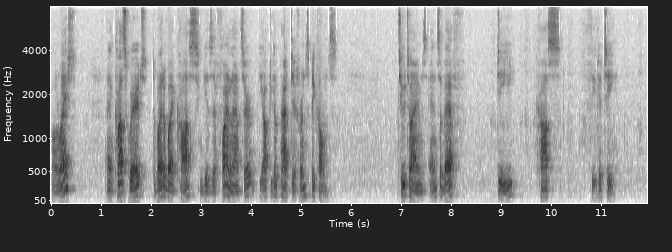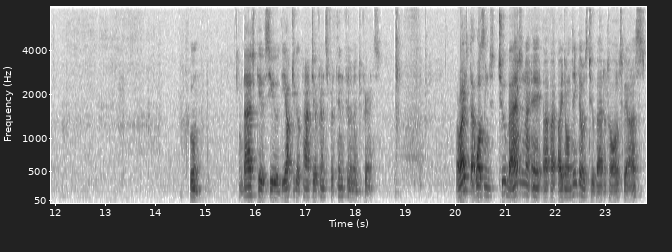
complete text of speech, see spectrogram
Alright. And cos squared divided by cos gives a final answer. The optical path difference becomes 2 times n sub f d cos theta t. Boom. And that gives you the optical path difference for thin film interference. Alright, that wasn't too bad, and I, I, I, don't think that was too bad at all, to be honest.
